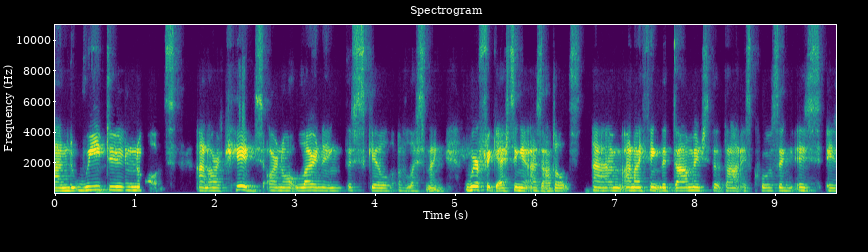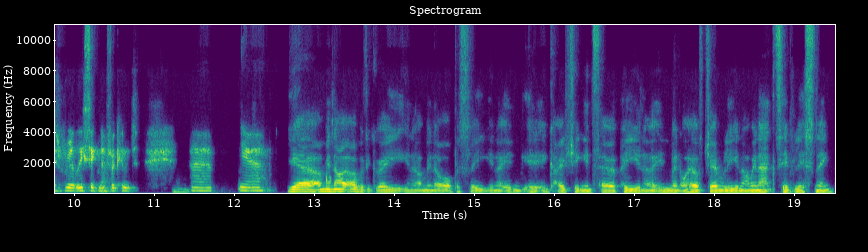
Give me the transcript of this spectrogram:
and we do not and our kids are not learning the skill of listening. We're forgetting it as adults. Mm. um, and i think the damage that that is causing is is really significant. Uh, yeah yeah i mean I, I would agree you know i mean obviously you know in in coaching in therapy you know in mental health generally you know i mean active listening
